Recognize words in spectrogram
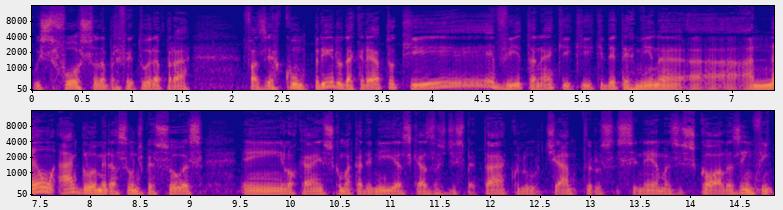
o esforço da prefeitura para fazer cumprir o decreto que evita, né, que, que, que determina a, a, a, não aglomeração de pessoas em locais como academias, casas de espetáculo, teatros, cinemas, escolas, enfim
